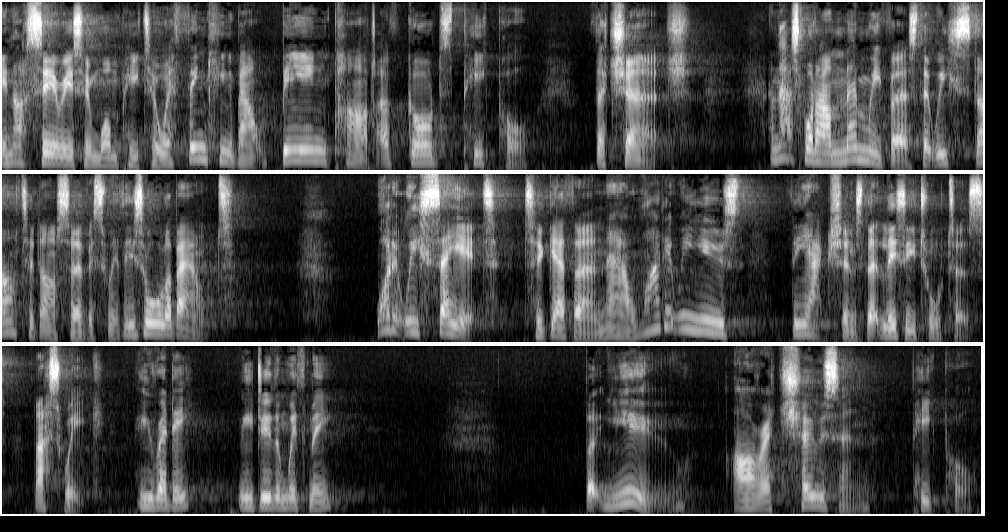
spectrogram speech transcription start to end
in our series in 1 Peter, we're thinking about being part of God's people, the church. And that's what our memory verse that we started our service with is all about. Why don't we say it together now? Why don't we use the actions that Lizzie taught us last week? Are you ready? Will you do them with me? But you are a chosen people,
